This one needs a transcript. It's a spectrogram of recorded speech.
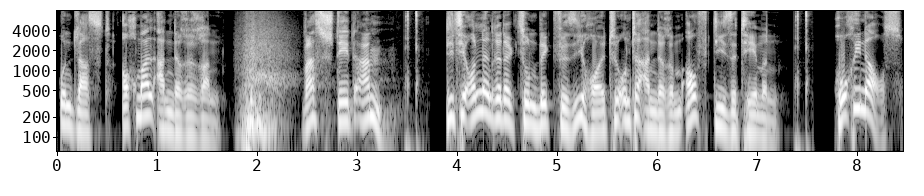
und lasst auch mal andere ran. Was steht an? Die T-Online-Redaktion blickt für Sie heute unter anderem auf diese Themen. Hoch hinaus.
